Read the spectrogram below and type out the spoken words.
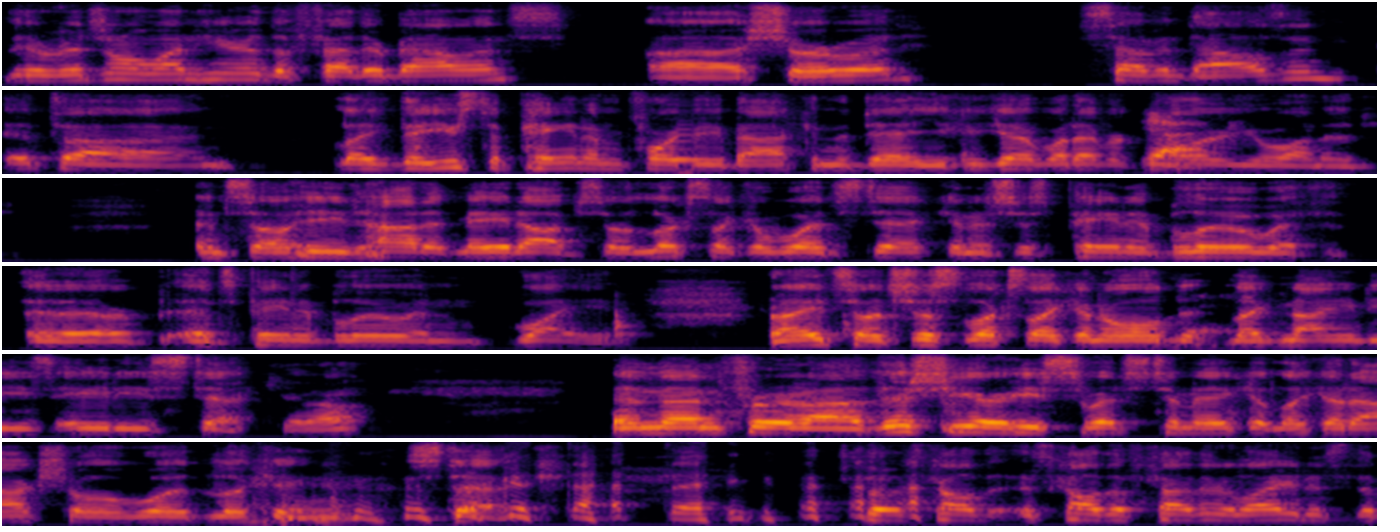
the original one here, the Feather Balance, uh, Sherwood, seven thousand. It uh, like they used to paint them for you back in the day. You could get whatever Yeah. color you wanted, and so he had it made up. So it looks like a wood stick, and it's just painted blue with, uh, it's painted blue and white, right? So it just looks like an old like '90s, '80s stick, you know. And then for uh, this year, he switched to make it like an actual wood-looking stick look at that thing. so it's called it's called the feather light it's the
